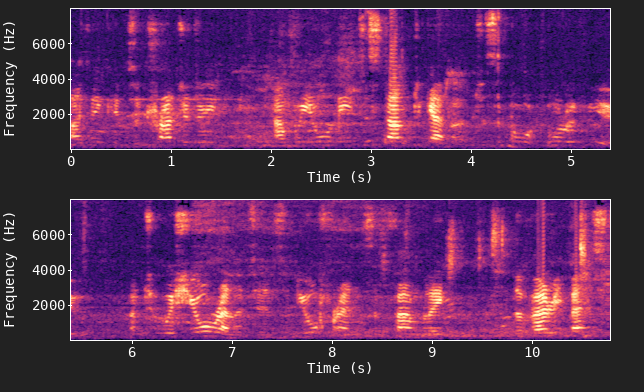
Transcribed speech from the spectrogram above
I think it's a tragedy and we all need to stand together to support all of you and to wish your relatives, and your friends and family the very best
